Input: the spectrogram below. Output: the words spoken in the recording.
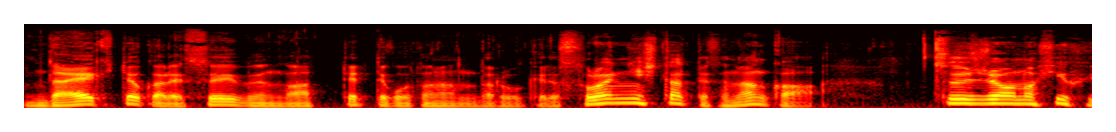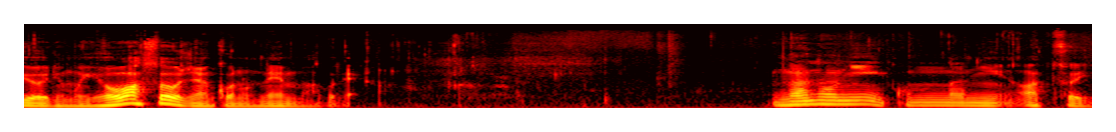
唾液とかで水分があってってことなんだろうけど、それにしたってさ、なんか、通常の皮膚よりも弱そうじゃん、この粘膜で。なのに、こんなに熱い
